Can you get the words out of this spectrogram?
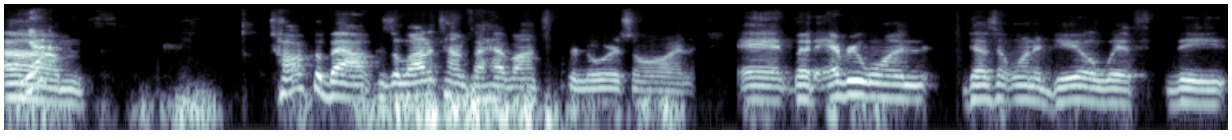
Um, yeah. Talk about because a lot of times I have entrepreneurs on, and but everyone doesn't want to deal with the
